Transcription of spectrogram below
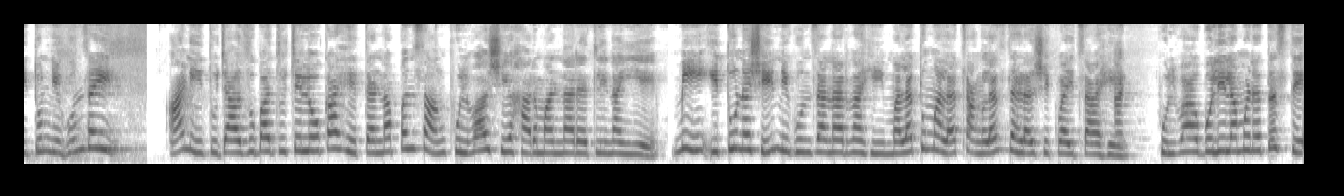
इथून निघून जाईल आणि तुझ्या आजूबाजूचे लोक आहेत त्यांना पण सांग फुलवा अशी हार मानणाऱ्यातली नाहीये. मी इथून अशी निघून जाणार नाही मला तुम्हाला चांगलाच धडा शिकवायचा आहे. फुलवा अबोलीला म्हणत असते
